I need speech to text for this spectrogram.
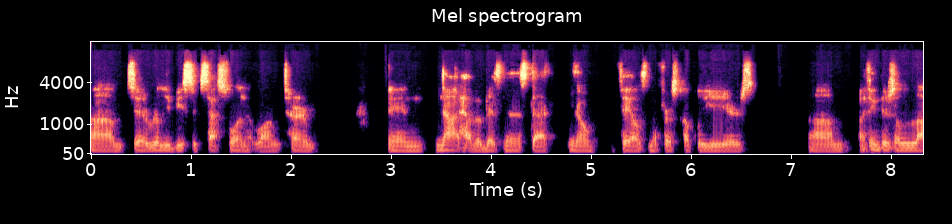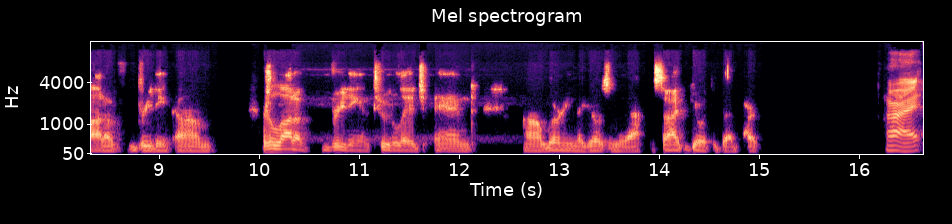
um, to really be successful in it long term and not have a business that you know fails in the first couple of years. Um, I think there's a lot of breeding. Um, there's a lot of breeding and tutelage and uh, learning that goes into that. So I'd go with the bred part. All right.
